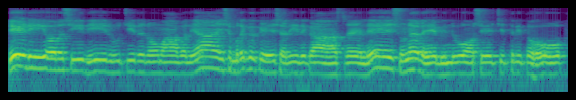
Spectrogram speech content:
टेढ़ी और सीधी रुचिर रोमावलिया इस मृग के शरीर का आश्रय ले सुनहरे बिंदुओं से चित्रित हो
